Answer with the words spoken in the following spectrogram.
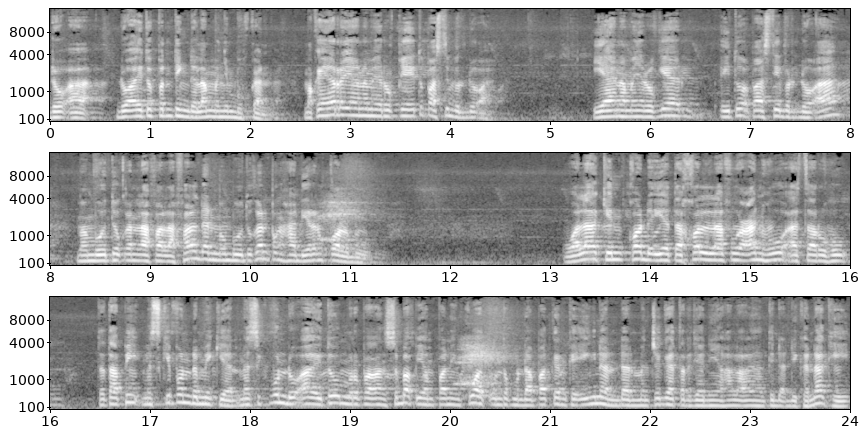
doa. Doa itu penting dalam menyembuhkan. Makanya yang namanya ruqyah itu pasti berdoa. Ya namanya ruqyah itu pasti berdoa, membutuhkan lafal-lafal dan membutuhkan penghadiran kolbu. Walakin qad yatakhallafu anhu atharuhu tetapi meskipun demikian, meskipun doa itu merupakan sebab yang paling kuat untuk mendapatkan keinginan dan mencegah terjadinya hal-hal yang tidak dikehendaki,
